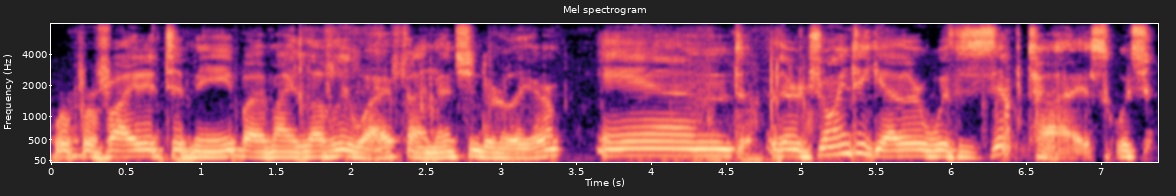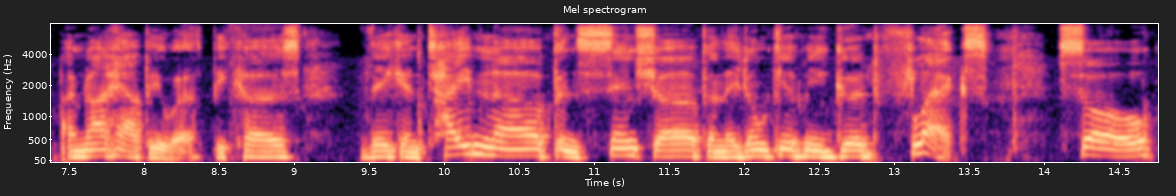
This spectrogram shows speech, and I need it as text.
were provided to me by my lovely wife that I mentioned earlier, and they're joined together with zip ties, which I'm not happy with because they can tighten up and cinch up, and they don't give me good flex. So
